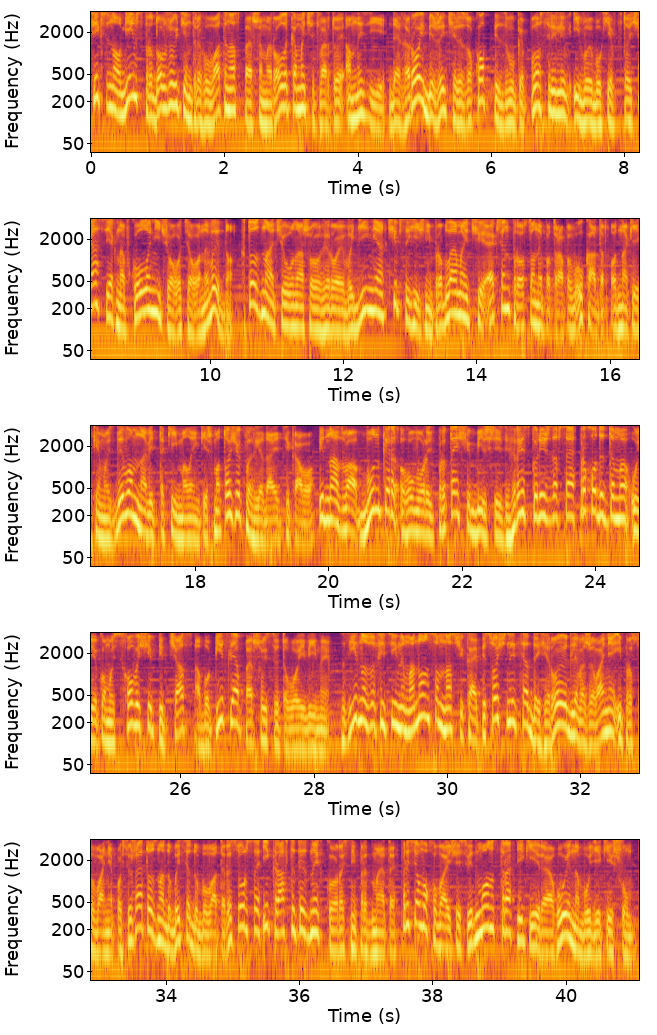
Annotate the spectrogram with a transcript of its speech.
Fictional Games продовжують інтригувати нас першими роликами четвертої амнезії, де герой біжить через окоп під звуки пострілів і вибухів, в той час як навколо нічого цього не видно. Хто знає, чи у нашого героя видіння, чи психічні проблеми, чи екшен просто не потрапив у кадр. Однак якимось дивом навіть такий маленький шматочок виглядає цікаво. Під назва Бункер говорить про те, що більшість гри, скоріш за все, проходитиме у якомусь сховищі під час або після Першої світової війни. Згідно з офіційним анонсом, нас чекає пісочниця, де герою для виживання і просування по сюжету знадобиться добувати ресурси і крафтити з них корисні предмети, при цьому ховаючись від монстра, який реагує на будь-який шум.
